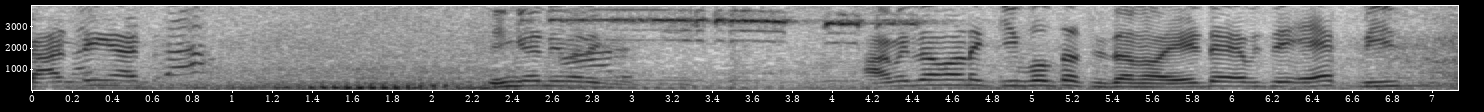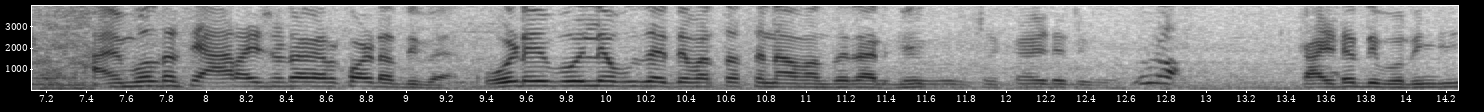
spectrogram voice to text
কাটিং ইংরেজি মানে কি আমি তো মানে কি বলতেছি জানো এটা ভাবছি এক পিস আমি বলতেছি আড়াইশো টাকার কয়টা দিবে? ওইটাই বললে বুঝাইতে পারতেছে না আমাদের আর কি। কাইটা দিব। কাইটা দিব দিঙ্গি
